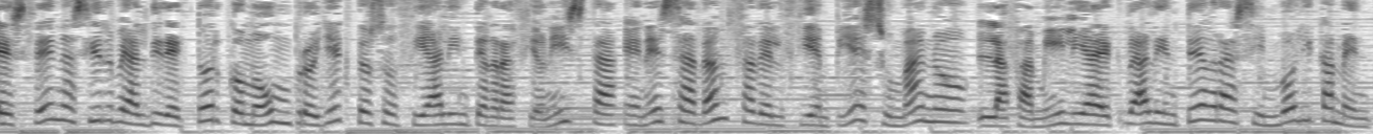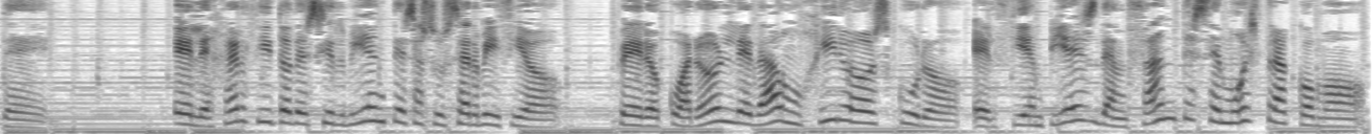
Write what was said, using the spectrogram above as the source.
escena sirve al director como un proyecto social integracionista, en esa danza del cien pies humano, la familia Ekdal integra simbólicamente el ejército de sirvientes a su servicio. Pero Cuarón le da un giro oscuro, el cien pies danzante se muestra como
